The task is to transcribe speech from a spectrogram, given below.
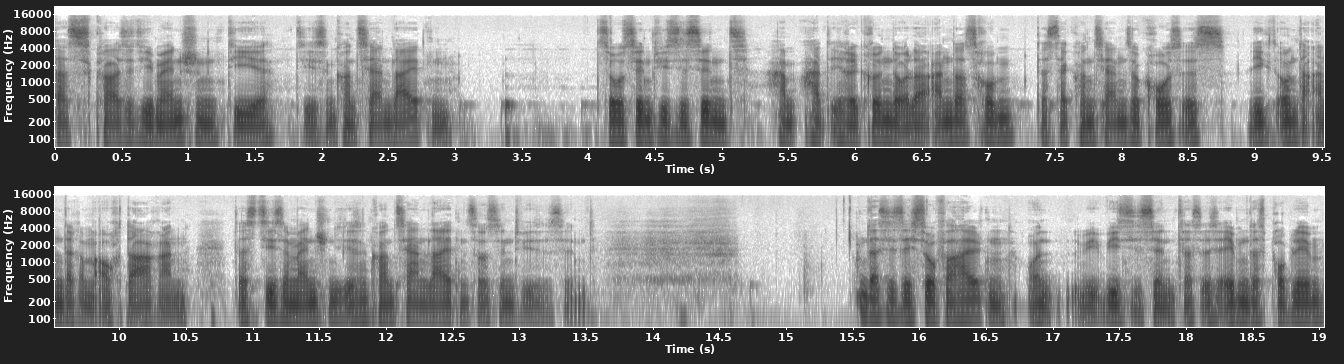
dass quasi die Menschen, die diesen Konzern leiten, so sind, wie sie sind, hat ihre Gründe oder andersrum, dass der Konzern so groß ist, liegt unter anderem auch daran, dass diese Menschen, die diesen Konzern leiten, so sind, wie sie sind. Und dass sie sich so verhalten und wie, wie sie sind. Das ist eben das Problem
